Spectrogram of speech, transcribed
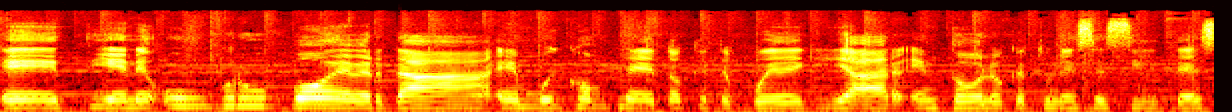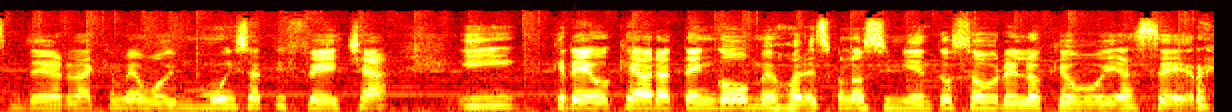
Eh, tiene un grupo de verdad eh, muy completo que te puede guiar en todo lo que tú necesites. De verdad que me voy muy satisfecha y creo que ahora tengo mejores conocimientos sobre lo que voy a hacer.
